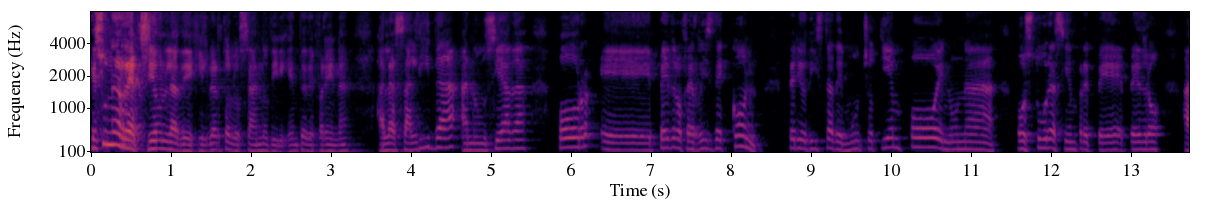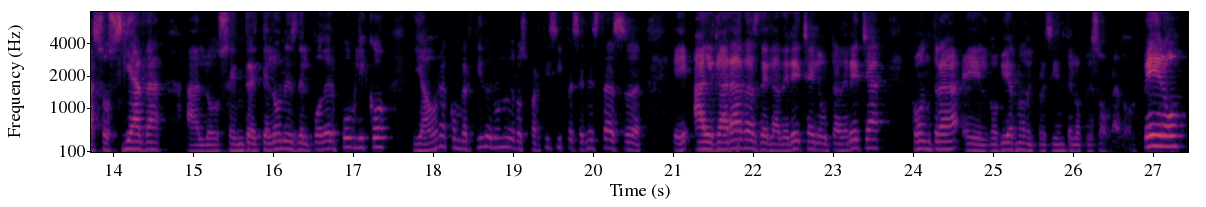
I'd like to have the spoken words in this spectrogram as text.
Es una reacción la de Gilberto Lozano, dirigente de Frena, a la salida anunciada por eh, Pedro Ferriz de Con, periodista de mucho tiempo, en una postura siempre Pedro asociada a los entretelones del poder público y ahora convertido en uno de los partícipes en estas eh, algaradas de la derecha y la ultraderecha contra el gobierno del presidente López Obrador. Pero,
